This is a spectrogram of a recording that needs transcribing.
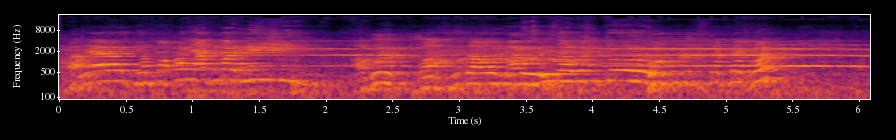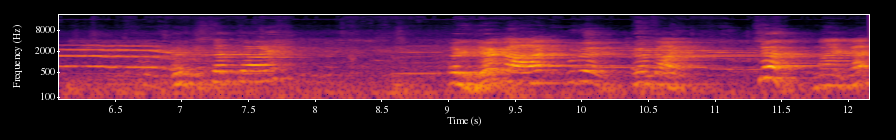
हा? घेऊन पप्पाने हात मारली अगं, वासरूचा आवाज येतो. वासरूचा आवाज येतो. कोण कोण दिसतात काय कोण? अरे दिसतात काय अरे हे काय कुठे हे काय छे! नाही काय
